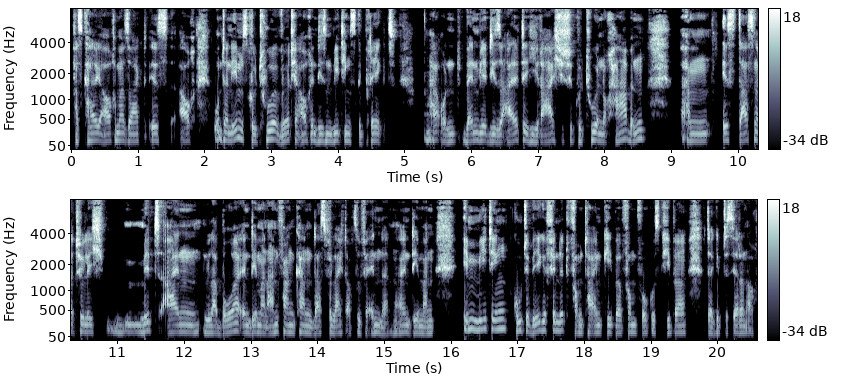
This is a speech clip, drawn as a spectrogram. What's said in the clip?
Pascal ja auch immer sagt, ist auch Unternehmenskultur wird ja auch in diesen Meetings geprägt. Ja, und wenn wir diese alte hierarchische Kultur noch haben, ähm, ist das natürlich mit ein Labor, in dem man anfangen kann, das vielleicht auch zu verändern, ne? indem man im Meeting gute Wege findet, vom Timekeeper, vom Focuskeeper. Da gibt es ja dann auch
